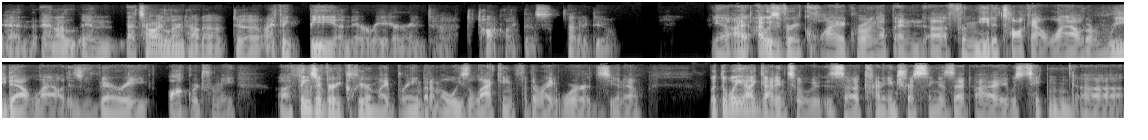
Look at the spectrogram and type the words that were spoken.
and and I and that's how I learned how to to I think be a narrator and to, to talk like this that I do. Yeah, I, I was very quiet growing up, and uh, for me to talk out loud or read out loud is very awkward for me. Uh, things are very clear in my brain, but I'm always lacking for the right words, you know. But the way I got into it is uh, kind of interesting. Is that I was taking, uh,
